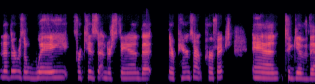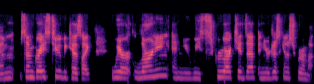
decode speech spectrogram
that there was a way for kids to understand that their parents aren't perfect and to give them some grace too because like we're learning and you we screw our kids up and you're just going to screw them up.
